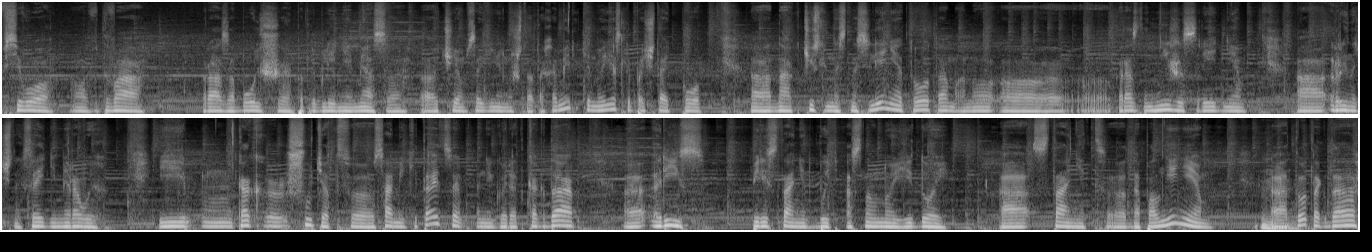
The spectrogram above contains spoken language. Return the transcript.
всего в два раза больше потребления мяса, чем в Соединенных Штатах Америки, но если посчитать по, на численность населения, то там оно гораздо ниже средне рыночных, среднемировых. И как шутят э, сами китайцы, они говорят, когда Э, рис перестанет быть основной едой, а станет э, дополнением, mm-hmm. то тогда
